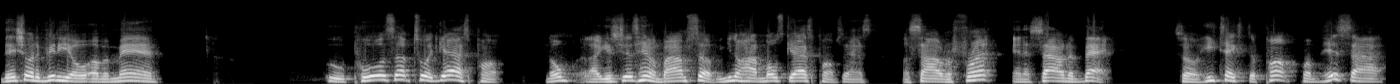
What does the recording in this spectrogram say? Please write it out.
They showed a video of a man who pulls up to a gas pump no, like it's just him by himself. You know how most gas pumps has a side on the front and a side on the back. So he takes the pump from his side,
